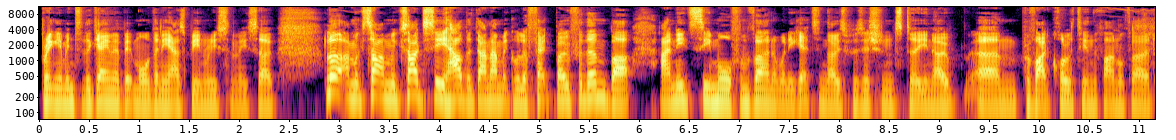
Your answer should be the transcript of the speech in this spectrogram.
bring him into the game a bit more than he has been recently. So, look, I'm excited. I'm excited to see how the dynamic will affect both of them. But I need to see more from Werner when he gets in those positions to, you know, um, provide quality in the final third.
